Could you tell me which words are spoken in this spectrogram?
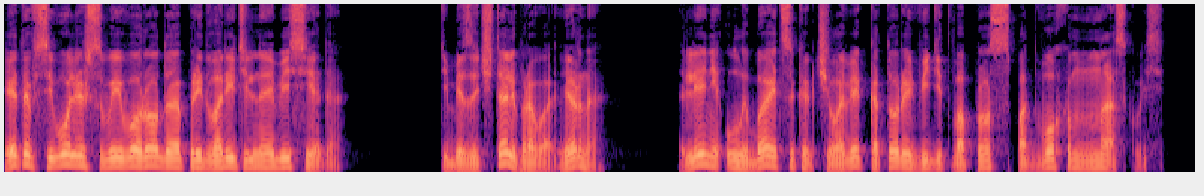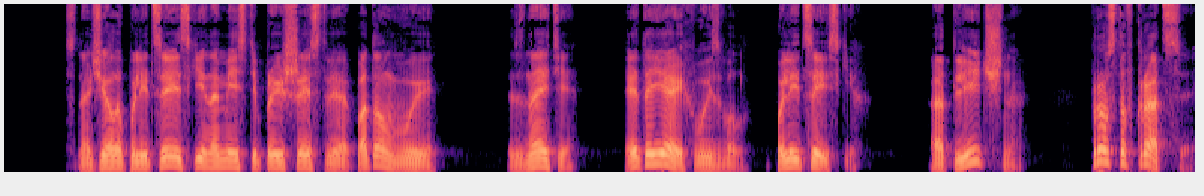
это всего лишь своего рода предварительная беседа. Тебе зачитали права, верно? Лени улыбается, как человек, который видит вопрос с подвохом насквозь. Сначала полицейские на месте происшествия, потом вы. Знаете, это я их вызвал, полицейских. Отлично. Просто вкратце,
